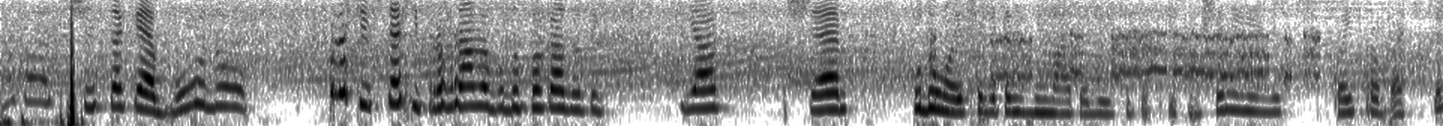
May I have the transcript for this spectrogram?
Ну, щось таке буду. Коротше, всякі програми буду показувати. Я ще подумаю, що ви там знімати. Дивіться, тут якісь машини їздять. Ой, пробачте.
